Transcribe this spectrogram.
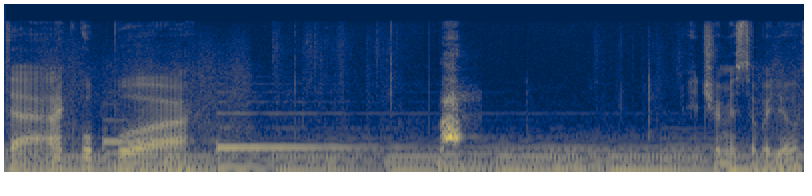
Так, опа. И что мне с тобой делать?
